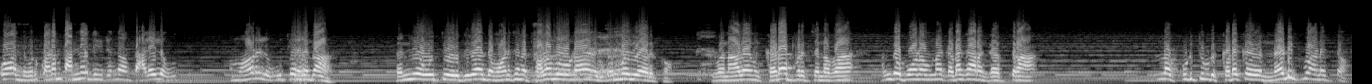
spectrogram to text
ஓ அந்த ஒரு குடம் தண்ணி தூக்கிட்டு வந்து அவன் தலையில ஊத்து. மோரில் ஊத்து தான் தண்ணியை ஊத்தி வருதுல அந்த மனுஷனை தலைமுறைனா எனக்கு நிம்மதியா இருக்கும். இவனால எனக்கு கடை பிரச்சனை தான் அங்க போனோம்னா கடைக்காரன் கத்துறான். நல்லா குடிச்சு விட்டு கிடக்க நடிப்பு அனைத்தும்.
